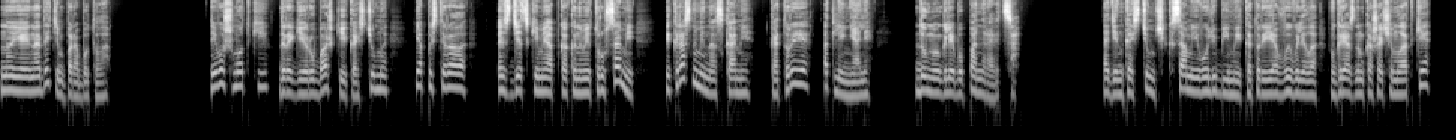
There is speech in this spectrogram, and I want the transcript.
Но я и над этим поработала. Его шмотки, дорогие рубашки и костюмы я постирала с детскими обкаканными трусами и красными носками, которые отлиняли. Думаю, Глебу понравится. Один костюмчик, самый его любимый, который я вывалила в грязном кошачьем лотке,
